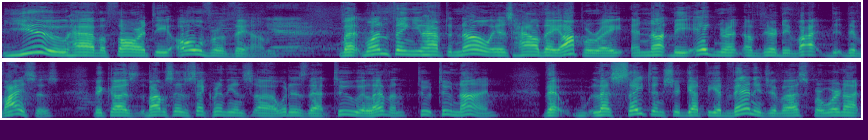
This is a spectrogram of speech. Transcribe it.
You have authority over them. But one thing you have to know is how they operate and not be ignorant of their devi- devices because the Bible says in 2 Corinthians, uh, what is that, 2 11, 2, 2 9, that lest Satan should get the advantage of us, for we're not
